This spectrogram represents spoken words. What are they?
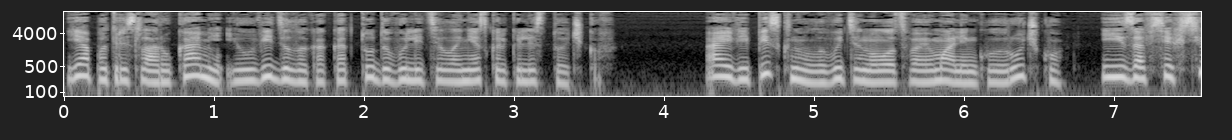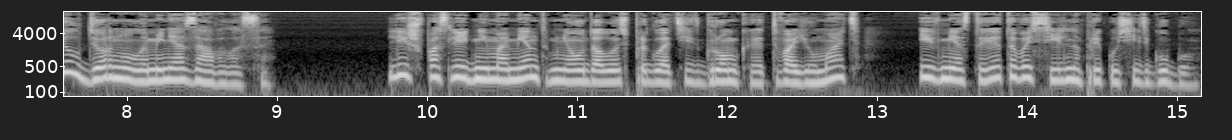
Я потрясла руками и увидела, как оттуда вылетело несколько листочков. Айви пискнула, вытянула свою маленькую ручку и изо всех сил дернула меня за волосы. Лишь в последний момент мне удалось проглотить громкое «твою мать» и вместо этого сильно прикусить губу.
